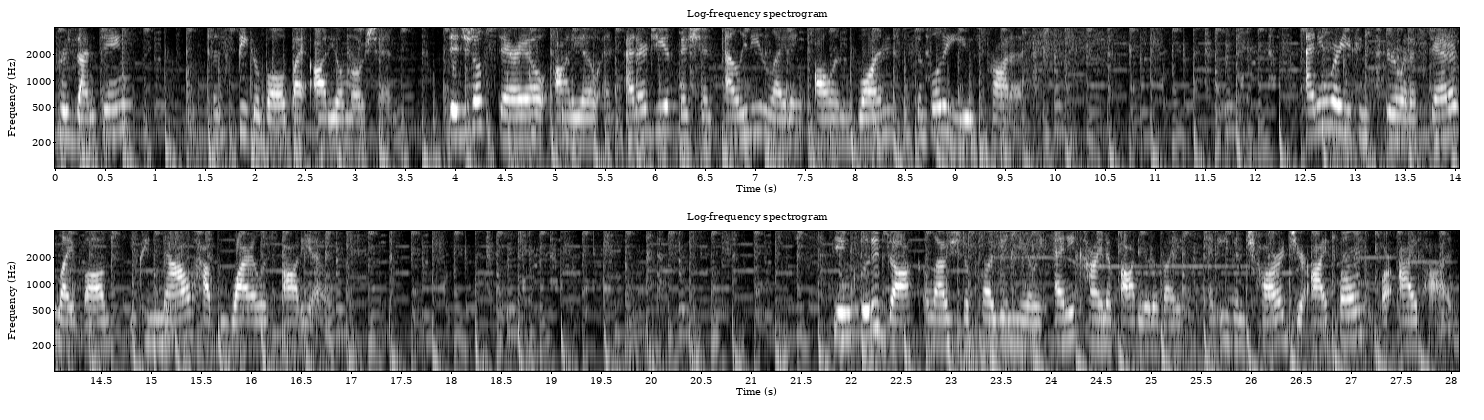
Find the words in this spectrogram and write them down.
Presenting the Speaker Bulb by Audio Motion. Digital stereo, audio, and energy efficient LED lighting all in one simple to use product. Anywhere you can screw in a standard light bulb, you can now have wireless audio. The included dock allows you to plug in nearly any kind of audio device and even charge your iPhone or iPod.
